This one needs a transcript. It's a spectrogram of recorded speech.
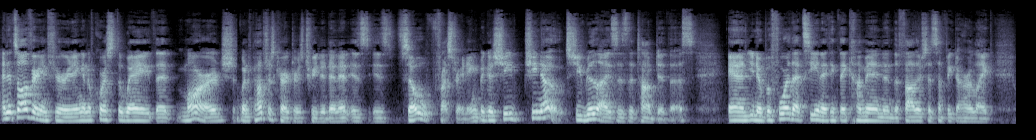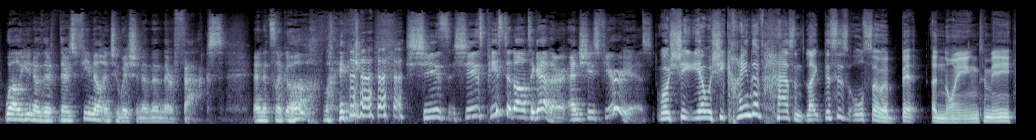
And it's all very infuriating. And of course, the way that Marge, Gwyneth Paltrow's character, is treated in it is is so frustrating because she she knows, she realizes that Tom did this. And you know, before that scene, I think they come in and the father says something to her like, "Well, you know, there, there's female intuition and then there are facts." And it's like oh like she's she's pieced it all together and she's furious. Well she yeah well she kind of hasn't like this is also a bit annoying to me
